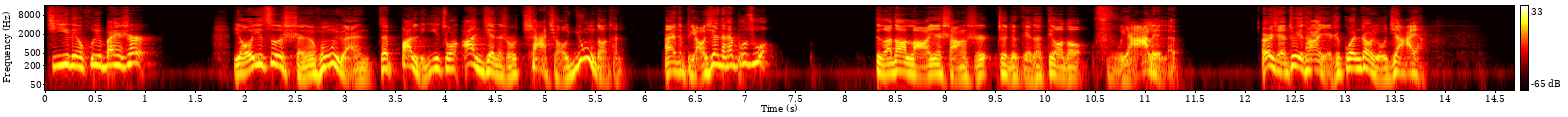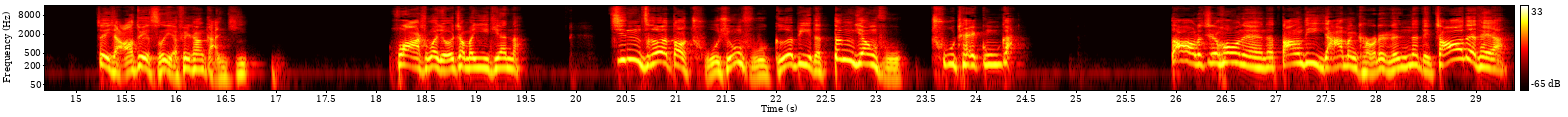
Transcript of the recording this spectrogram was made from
机灵、会办事儿。有一次，沈宏远在办理一桩案件的时候，恰巧用到他了。哎，他表现的还不错，得到老爷赏识，这就给他调到府衙里了，而且对他也是关照有加呀。这小子对此也非常感激。话说有这么一天呢，金泽到楚雄府隔壁的登江府出差公干，到了之后呢，那当地衙门口的人那得招待他呀。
